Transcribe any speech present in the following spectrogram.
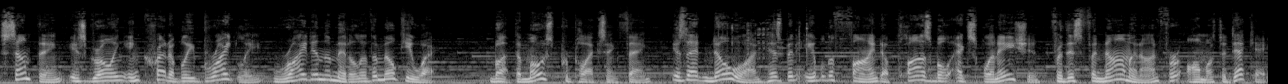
something is growing incredibly brightly right in the middle of the Milky Way. But the most perplexing thing is that no one has been able to find a plausible explanation for this phenomenon for almost a decade.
